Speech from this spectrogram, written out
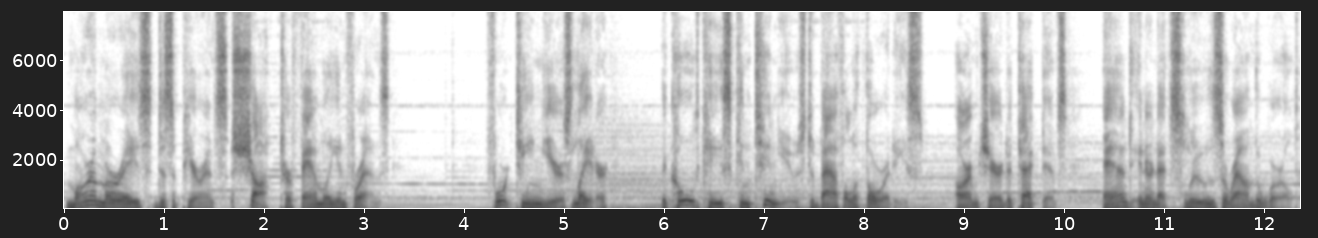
Maura Murray's disappearance shocked her family and friends. Fourteen years later, the cold case continues to baffle authorities, armchair detectives, and Internet sleuths around the world.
